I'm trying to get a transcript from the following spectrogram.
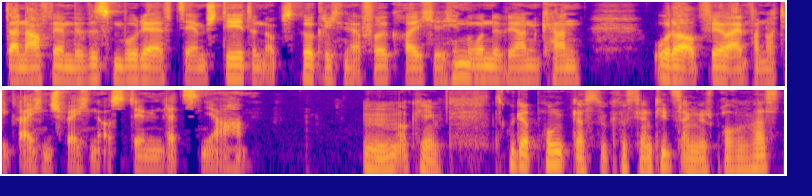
danach werden wir wissen, wo der FCM steht und ob es wirklich eine erfolgreiche Hinrunde werden kann oder ob wir einfach noch die gleichen Schwächen aus dem letzten Jahr haben. Mhm, okay, das ist ein guter Punkt, dass du Christian Tietz angesprochen hast.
